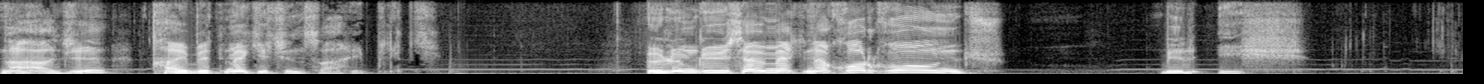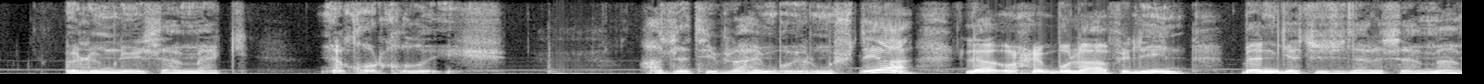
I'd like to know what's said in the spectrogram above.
ne acı kaybetmek için sahiplik. Ölümlüyü sevmek ne korkunç bir iş ölümlüyü sevmek ne korkulu iş. Hazreti İbrahim buyurmuştu ya, La uhibbu lafilin, ben geçicileri sevmem,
